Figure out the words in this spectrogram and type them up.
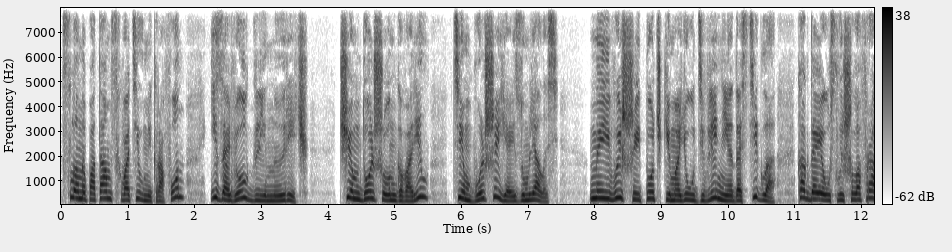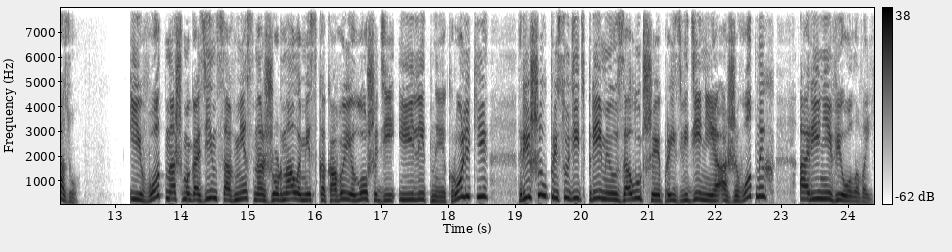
Слонопотам схватил микрофон и завел длинную речь. Чем дольше он говорил, тем больше я изумлялась. Наивысшей точки мое удивление достигло, когда я услышала фразу. «И вот наш магазин совместно с журналами «Скаковые лошади» и «Элитные кролики» решил присудить премию за лучшее произведение о животных Арине Виоловой.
